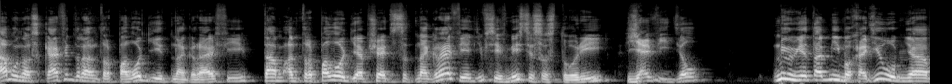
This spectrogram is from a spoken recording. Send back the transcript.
Там у нас кафедра антропологии и этнографии. Там антропология общается с этнографией, они все вместе с историей. Я видел. Ну, я там мимо ходил, у меня,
